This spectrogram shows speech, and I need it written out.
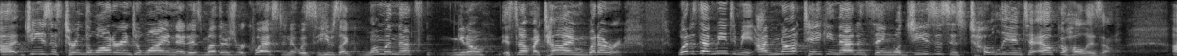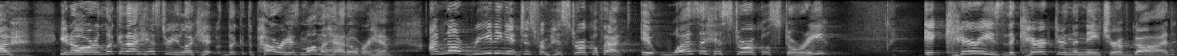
uh, jesus turned the water into wine at his mother's request and it was he was like woman that's you know it's not my time whatever what does that mean to me i'm not taking that and saying well jesus is totally into alcoholism uh, you know, or look at that history. Look, look at the power his mama had over him. I'm not reading it just from historical fact. It was a historical story. It carries the character and the nature of God,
